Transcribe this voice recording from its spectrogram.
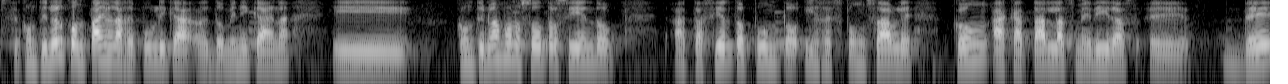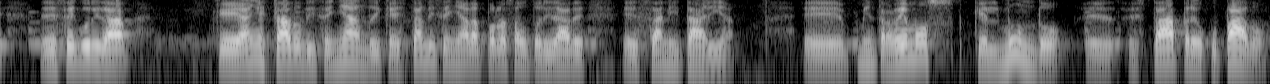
se continúa el contagio en la República Dominicana y continuamos nosotros siendo hasta cierto punto irresponsables con acatar las medidas de seguridad que han estado diseñando y que están diseñadas por las autoridades eh, sanitarias. Eh, mientras vemos que el mundo eh, está preocupado,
